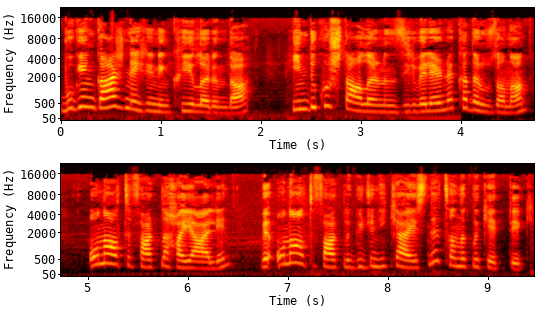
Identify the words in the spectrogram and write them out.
Bugün Ganj Nehri'nin kıyılarında Hindikuş Dağları'nın zirvelerine kadar uzanan 16 farklı hayalin ve 16 farklı gücün hikayesine tanıklık ettik.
